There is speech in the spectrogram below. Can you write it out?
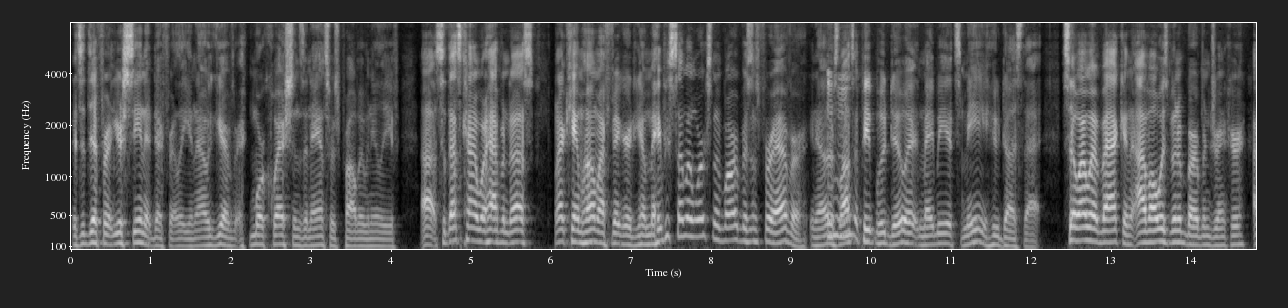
it's a different. You're seeing it differently. You know, you have more questions than answers probably when you leave. Uh, so that's kind of what happened to us. When I came home, I figured, you know, maybe someone works in the bar business forever. You know, there's mm-hmm. lots of people who do it, and maybe it's me who does that. So I went back, and I've always been a bourbon drinker. I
